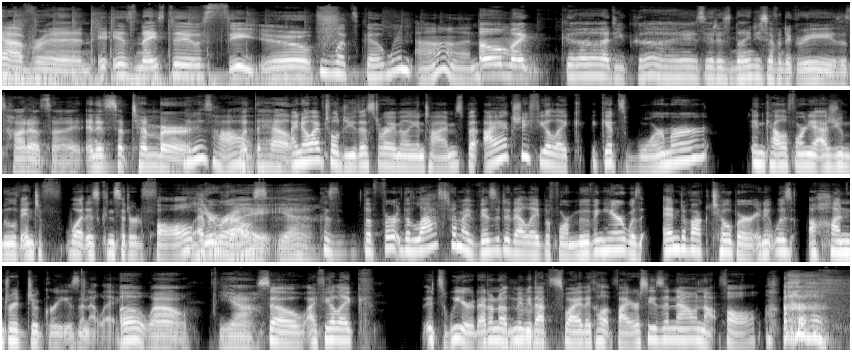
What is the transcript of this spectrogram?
Avrin. It is nice to see you. What's going on? Oh my God, you guys. It is 97 degrees. It's hot outside. And it's September. It is hot. What the hell? I know I've told you this story a million times, but I actually feel like it gets warmer in California as you move into what is considered fall You're everywhere right, else. Yeah. Because the fir- the last time I visited LA before moving here was end of October, and it was hundred degrees in LA. Oh, wow. Yeah. So I feel like it's weird. I don't know. Maybe Mhm. that's why they call it fire season now, not fall.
